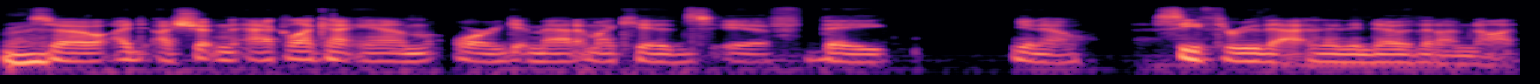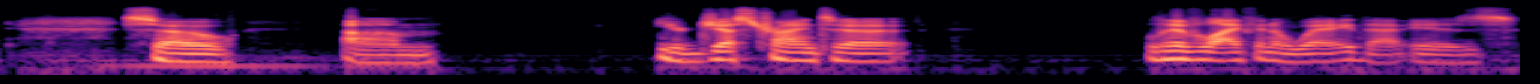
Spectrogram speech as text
Right. So I, I shouldn't act like I am or get mad at my kids if they, you know, see through that and then they know that I'm not. So um, you're just trying to live life in a way that is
